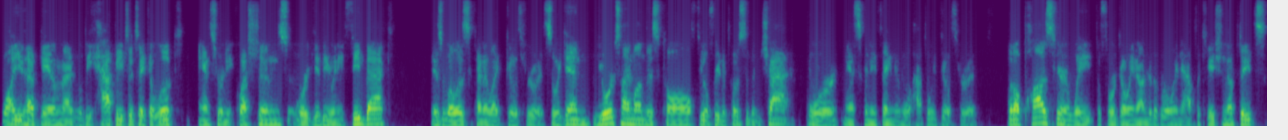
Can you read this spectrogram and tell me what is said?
while you have Galen and I will be happy to take a look, answer any questions, or give you any feedback, as well as kind of like go through it. So again, your time on this call, feel free to post it in chat or ask anything and we'll happily go through it. But I'll pause here and wait before going on to the rolling application updates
